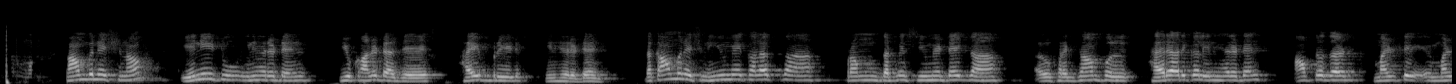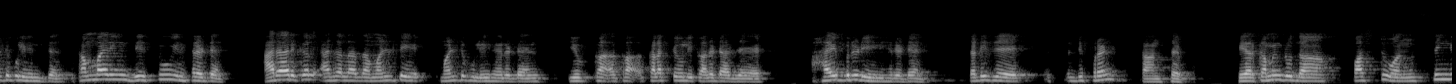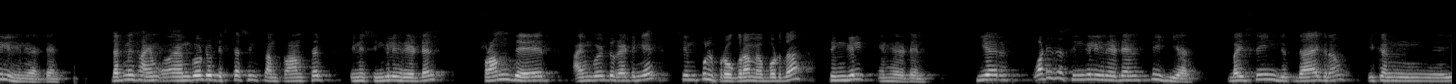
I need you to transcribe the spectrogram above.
Combination of any two inheritance, you call it as a hybrid inheritance. The combination you may collect the from that means you may take the uh, for example hierarchical inheritance After that, multi multiple inheritance. Combining these two inheritance, hierarchical as well as the multi multiple inheritance, you co- co- collectively call it as a hybrid inheritance. That is a different concept. We are coming to the first one, single inheritance. That means I am I am going to discussing some concept in a single inheritance. From there, I am going to writing a simple program about the single inheritance. Here, what is a single inheritance? See here, by seeing this diagram, you can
